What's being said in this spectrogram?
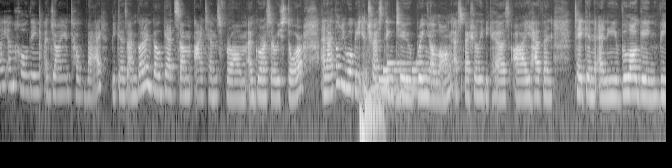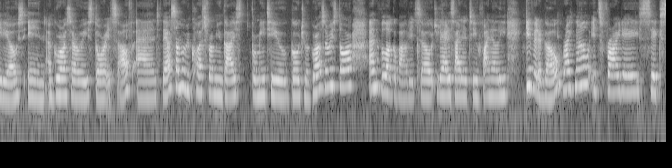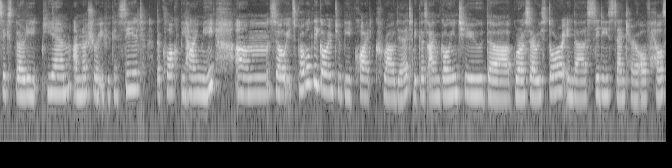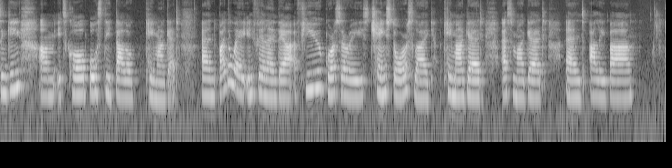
I am holding a giant tote bag because I'm gonna go get some items from a grocery store and I thought it would be interesting to bring you along especially because I haven't taken any vlogging videos in a grocery store itself and there are some requests from you guys for me to go to a grocery store and vlog about it so today I decided to finally give it a go. Right now it's Friday 6 6:30 p.m. I'm not sure if you can see it the clock behind me um, so it's probably going to be quite crowded because I'm going to the grocery store in the city center of Helsinki um, it's called Postitalo K-Market and by the way, in Finland, there are a few groceries chain stores like K-Market, S-Market, and Alepa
